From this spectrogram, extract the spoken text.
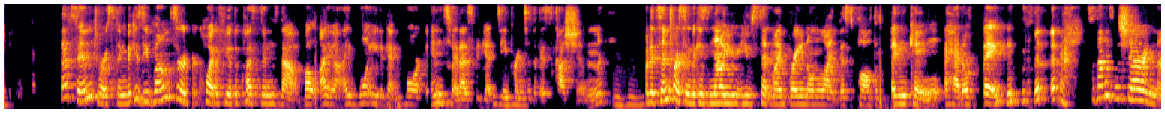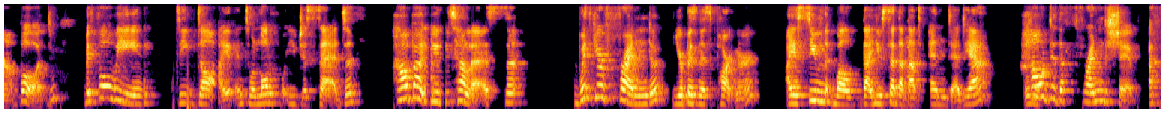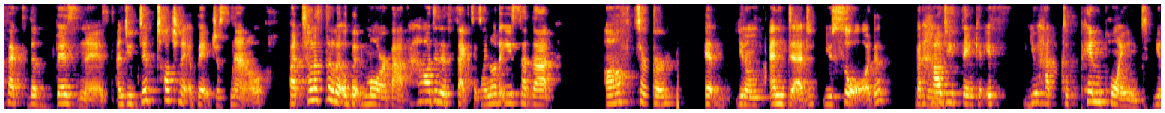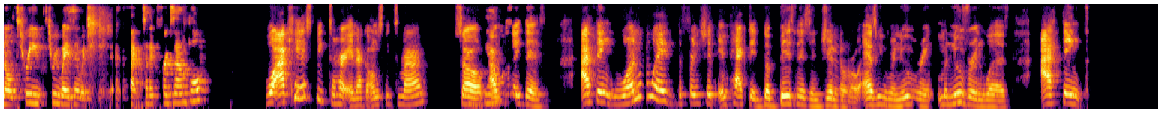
That's interesting because you've answered quite a few of the questions that, well, I, I want you to get more into it as we get deeper into the discussion. Mm-hmm. But it's interesting because now you, you've set my brain on like this path of thinking ahead of things. so thanks for sharing that. But before we deep dive into a lot of what you just said, how about you tell us with your friend, your business partner, I assume that, well, that you said that that ended, yeah? Mm-hmm. How did the friendship affect the business? And you did touch on it a bit just now, but tell us a little bit more about how did it affect it? I know that you said that after it, you know, ended, you soared, but mm-hmm. how do you think if you had to pinpoint, you know, three three ways in which it affected it, for example? Well, I can't speak to her and I can only speak to mine. So yeah. I will say this. I think one way the friendship impacted the business in general as we were maneuvering maneuvering was I think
